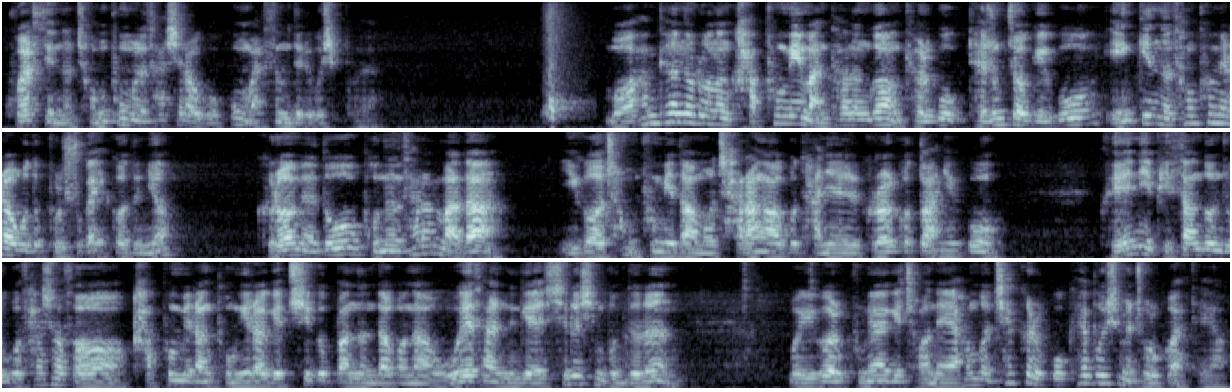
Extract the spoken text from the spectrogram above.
구할 수 있는 정품을 사시라고 꼭 말씀드리고 싶어요. 뭐 한편으로는 가품이 많다는 건 결국 대중적이고 인기 있는 상품이라고도 볼 수가 있거든요. 그럼에도 보는 사람마다 이거 정품이다 뭐 자랑하고 다닐 그럴 것도 아니고 괜히 비싼 돈 주고 사셔서 가품이랑 동일하게 취급받는다거나 오해 사는 게 싫으신 분들은 뭐 이걸 구매하기 전에 한번 체크를 꼭 해보시면 좋을 것 같아요.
